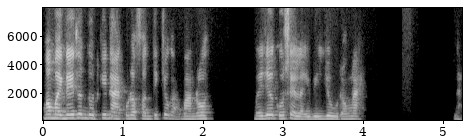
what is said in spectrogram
Mà mình đây chân thuật khi này cô đã phân tích cho các bạn rồi. Bây giờ cô sẽ lấy ví dụ trong này, anh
